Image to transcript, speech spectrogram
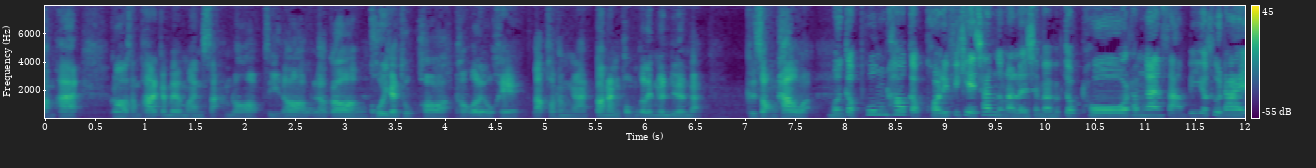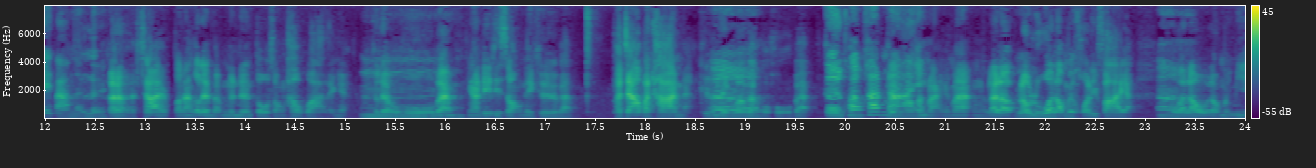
สัมภาษณ์ ก็สัมภาษณ์กันไปประมาณ 3 รอบ 4 รอบ แล้วก็คุยกันถูกคอเขาก็เลยโอเค รับเข้าทำงาน ตอนนั้นผมก็เลยเงินเดือนแบบ คือ 2 เท่าอะ เหมือนกับพุ่งเท่ากับ qualification ตรงนั้นเลยใช่ไหมแบบจบโททำงาน 3 ปีก็คือได้ตามนั้นเลย เออใช่ ตอนนั้นก็เลยแบบเงินเดือนโต 2 เท่ากว่าอะไรเงี้ยอืมก็เลยโอ้โหแบบงานที่ที่สองนี่คือแบบพระเจ้าประทานอะคือเรียกว่าแบบโอ้โหแบบเกินความคาดหเกินมายความคาดหมายมากอืมแล้วเราเรารู้ว่าเราไม่คุริฟายอะอ่เพราะว่าเราเราไม่มี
